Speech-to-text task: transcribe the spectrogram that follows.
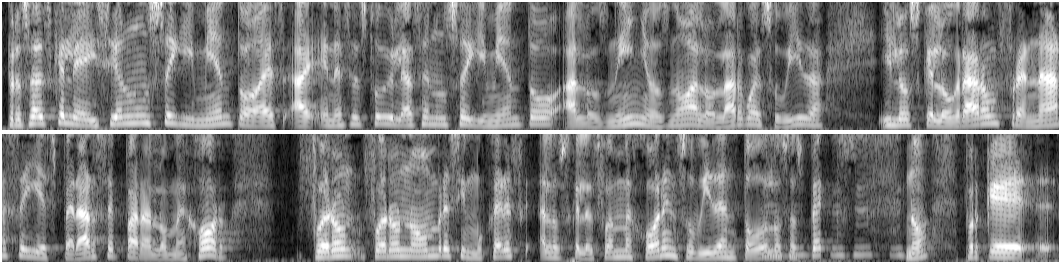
Pero sabes que le hicieron un seguimiento, a en ese estudio le hacen un seguimiento a los niños, ¿no? A lo largo de su vida. Y los que lograron frenarse y esperarse para lo mejor, fueron, fueron hombres y mujeres a los que les fue mejor en su vida en todos los aspectos, ¿no? Porque eh,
